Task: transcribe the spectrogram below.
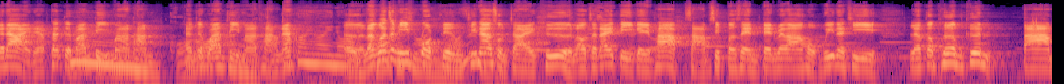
ก็ได้นะครับถ้าเกิดว่าอันติมาทัน ถ้าเกิดว่าอันติมาทันนะเออแล้วก็จะมีปลดหนึ่งที่น่าสนใจคือเราจะได้ตีกายภาพ 30%เป็นเวลา 6 วินาที แล้วก็เพิ่มขึ้นตาม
